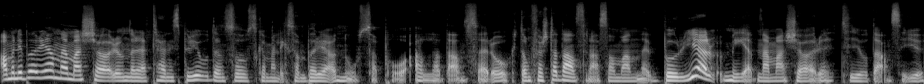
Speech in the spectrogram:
Ja, men i början när man kör under den här träningsperioden så ska man liksom börja nosa på alla danser. Och de första danserna som man börjar med när man kör tio dans är ju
